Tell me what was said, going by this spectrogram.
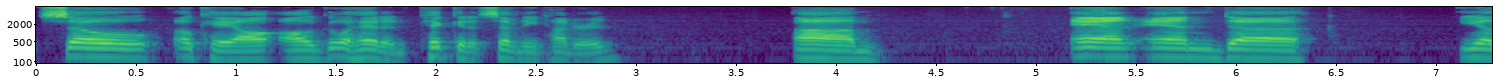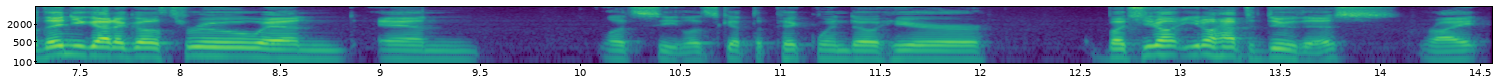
So, okay, I'll, I'll go ahead and pick it at 1700. Um, and and uh, you know then you got to go through and and let's see let's get the pick window here but you don't you don't have to do this right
